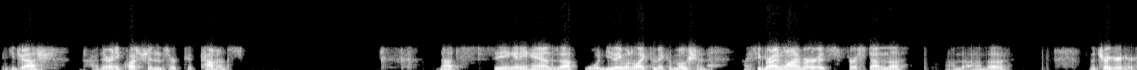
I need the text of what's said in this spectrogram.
Thank you, Josh. Are there any questions or comments? Not seeing any hands up. Would anyone like to make a motion? I see Brian Weimer is first on the, on the, on the, the trigger here.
